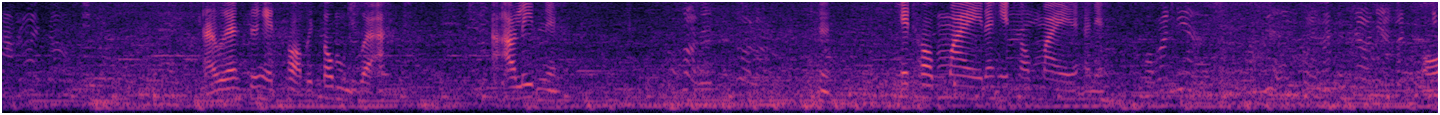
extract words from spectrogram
สามร้อยเจ้าเอาเพื่อนซื้อเห็ดพาะไปต้มดีกว่า เอาลิ้นเนี่ย เห็ดหอมใหม่นะเห็ดหอมใหม่นะคะเนี่ยเพราะว่าเนี่ยที่อื่นเผยมาแต่เจ้าเนี่ยมันอ๋อ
